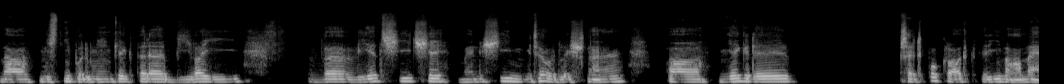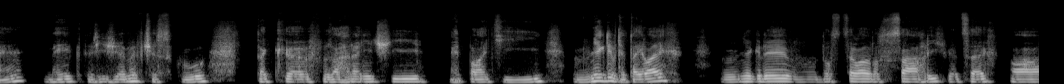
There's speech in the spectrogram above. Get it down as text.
na místní podmínky, které bývají ve větší či menší míře odlišné a někdy předpoklad, který máme, my, kteří žijeme v Česku, tak v zahraničí neplatí. Někdy v detailech, někdy v docela rozsáhlých věcech a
